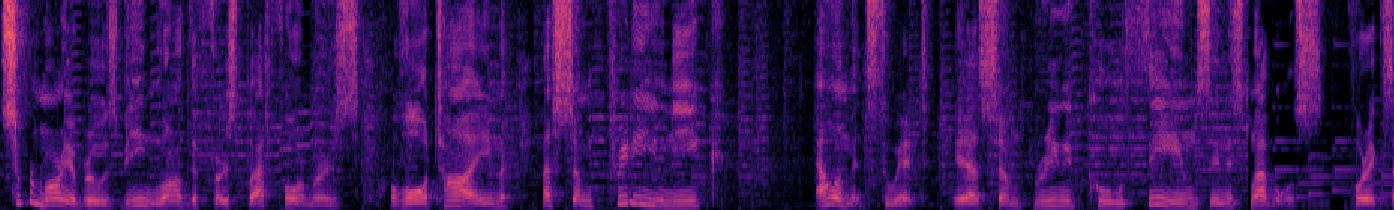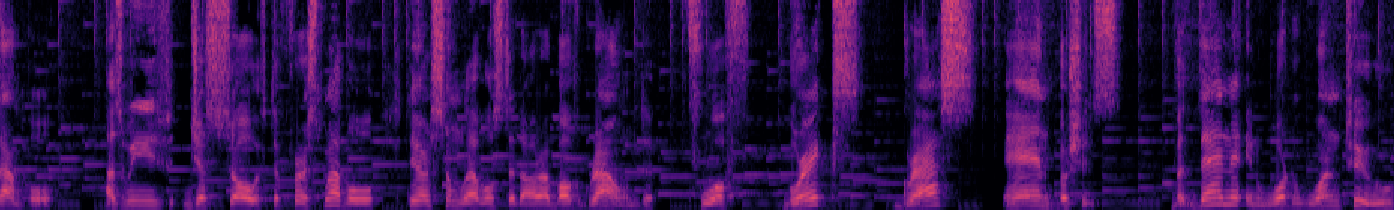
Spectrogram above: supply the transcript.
Super Mario Bros. being one of the first platformers of all time has some pretty unique elements to it. It has some really cool themes in its levels. For example, as we just saw with the first level, there are some levels that are above ground, full of bricks, grass, and bushes. But then in World 1 2,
